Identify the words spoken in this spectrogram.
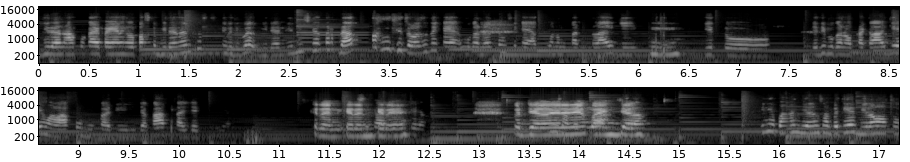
bidan aku kayak pengen ngelepas ke bidanan terus tiba-tiba bidan ini saya terdatang gitu. Maksudnya kayak bukan datang sih kayak aku menemukan lagi hmm. gitu jadi bukan oprek lagi malah aku buka di Jakarta jadi keren keren keren. perjalanannya panjang. bilang, ini panjang. Sampai dia bilang waktu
